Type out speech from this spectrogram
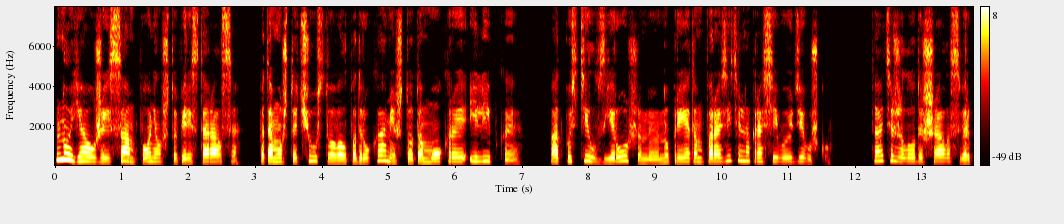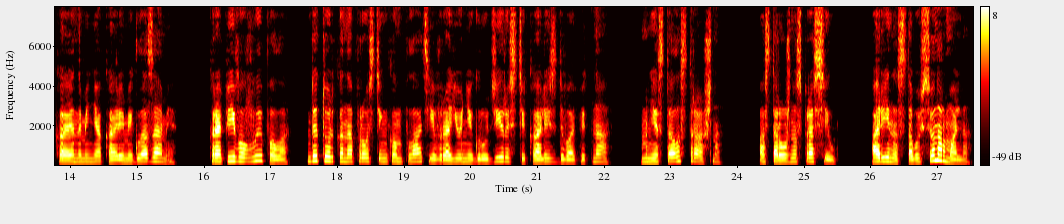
Но я уже и сам понял, что перестарался, потому что чувствовал под руками что-то мокрое и липкое. Отпустил взъерошенную, но при этом поразительно красивую девушку. Та тяжело дышала, сверкая на меня карими глазами. Крапива выпала, да только на простеньком платье в районе груди растекались два пятна. Мне стало страшно. Осторожно спросил. «Арина, с тобой все нормально?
